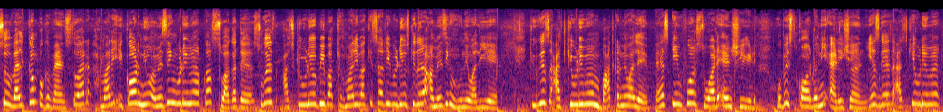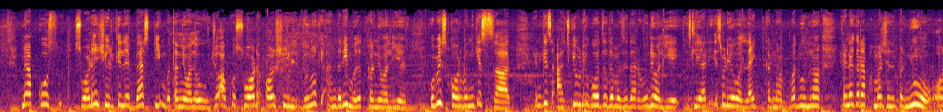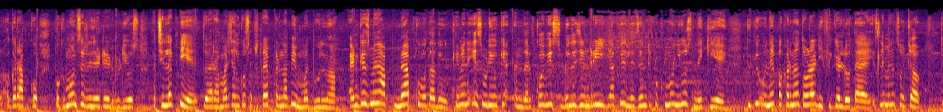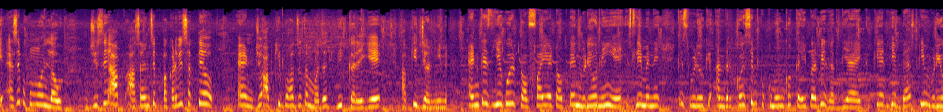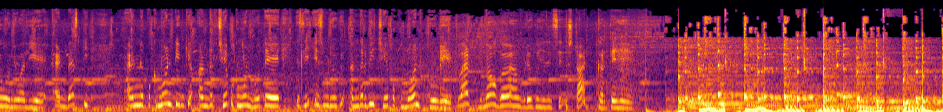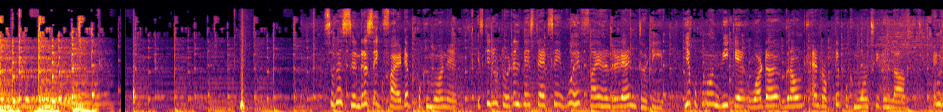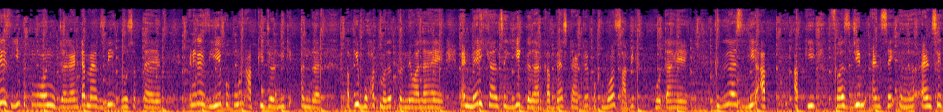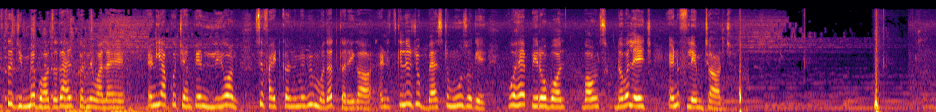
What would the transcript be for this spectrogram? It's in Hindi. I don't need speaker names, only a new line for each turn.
सो वेलकम पोके फैंस तो यार हमारी एक और न्यू अमेजिंग वीडियो में आपका स्वागत है। सो so, आज की वीडियो भी बाकी हमारी बाकी सारी वीडियोस की तरह अमेजिंग होने वाली है। क्योंकि आज की वीडियो में हम बात करने वाले हैं best team for sword and shield वो भी स्कॉर्बनी एडिशन यस गैस आज की वीडियो में मैं आपको स्वाड एंड शील्ड के लिए बेस्ट टीम बताने वाला हूँ जो आपको स्वाड और शील्ड दोनों के अंदर ही मदद करने वाली है। वो भी स्कॉर्बनी के साथ। एंड गैस आज की वीडियो बहुत ज़्यादा मज़ेदार होने वाली है इसलिए यार इस वीडियो को लाइक करना मत भूलना। एंड अगर आप हमारे चैनल पर न्यू हो और अगर आपको पोकेमोन से रिलेटेड वीडियोस अच्छी लगती है तो यार हमारे चैनल को सब्सक्राइब करना भी मत भूलना। एंड गैस मैं आप, मैं आपको बता दूँ कि मैंने इस वीडियो के अंदर कोई भी स्टूडियो लेजेंडरी या फिर लेजेंडरी पोकेमोन यूज़ नहीं किए क्योंकि उन्हें पकड़ना थोड़ा डिफ़िकल्ट होता है। इसलिए मैंने सोचा कि ऐसे पकमोन लो जिसे आप आसानी से पकड़ भी सकते हो एंड जो आपकी बहुत ज़्यादा मदद भी करेंगे आपकी जर्नी में। एंड कैसे ये कोई टॉप फाइव या टॉप टेन वीडियो नहीं है, इसलिए मैंने इस वीडियो के अंदर कोई से पोकेमोन को कहीं पर भी रख दिया है, क्योंकि यार ये बेस्ट टीम वीडियो होने वाली है। And best and Pokemon team के अंदर छः पकमोन होते हैं, इसलिए इस वीडियो के अंदर भी छः पोकेमोन होंगे। तो यार बिना हो गए हम वीडियो को जल्दी से स्टार्ट करते हैं। सुबह सिंड्रस एक फायर टाइप पोकेमोन है। इसके जो टोटल बेस स्टैट्स है, वो है 530 ये पोकेमोन वीक है water ground and rock type Pokemons के खिलाफ। एंड गाइस ये पोकेमोन जगेंटा मैक्स भी हो सकता है। एंड गाइस ये पोकेमोन आपकी जर्नी के अंदर आपकी बहुत मदद करने वाला है। एंड मेरे ख्याल से ये गलर का बेस्ट स्टार्टर पोकेमोन साबित होता है। क्योंकि गाइस ये आप, आपकी first gym and and six gym में बहुत ज़्यादा हेल्प करने वाला है। एंड ये आपको चैंपियन लियोन से फाइट करने में भी मदद करेगा। एंड इसके लिए जो बेस्ट मूव्स होंगे, वो है pyro ball bounce double edge and flame charge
